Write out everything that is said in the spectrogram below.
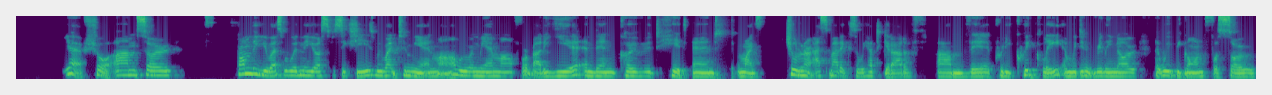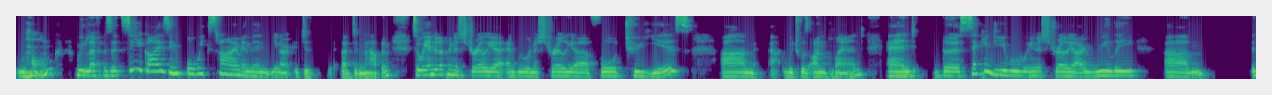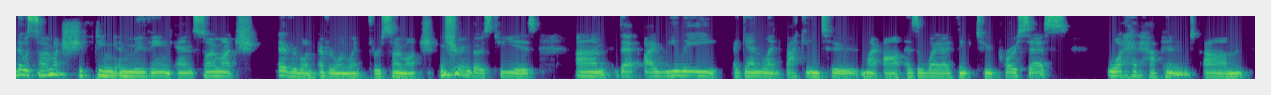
yeah sure um so from the US, we were in the US for six years. We went to Myanmar. We were in Myanmar for about a year, and then COVID hit, and my children are asthmatic, so we had to get out of um, there pretty quickly. And we didn't really know that we'd be gone for so long. We left and said, "See you guys in four weeks' time," and then you know it that didn't happen. So we ended up in Australia, and we were in Australia for two years. Um, which was unplanned. And the second year we were in Australia, I really um, there was so much shifting and moving and so much everyone everyone went through so much during those two years um, that i really again lent back into my art as a way i think to process what had happened um,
